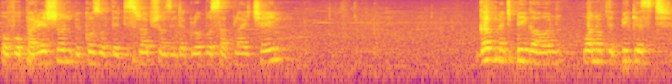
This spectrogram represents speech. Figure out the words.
of operation because of the disruptions in the global supply chain. Government being our, one of the biggest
